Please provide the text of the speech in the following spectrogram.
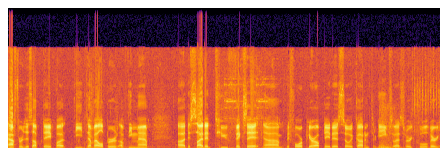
after this update, but the developers of the map uh, decided to fix it uh, before PR updated, so it got into the game. So that's very cool. Very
